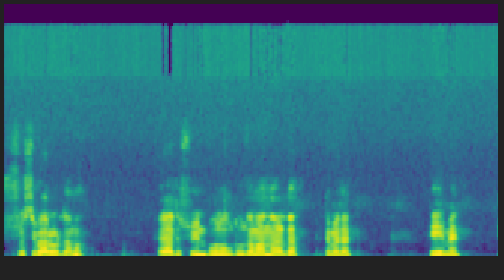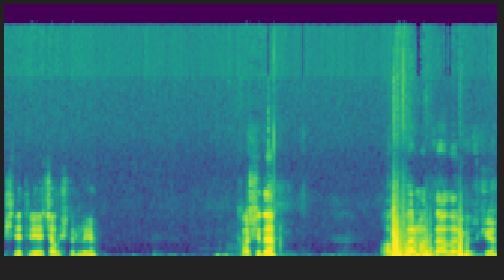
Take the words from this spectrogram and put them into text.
Susi var orada ama herhalde suyun bol olduğu zamanlarda muhtemelen değirmen işletiliyor, çalıştırılıyor. Karşıda altı parmak dağları gözüküyor.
